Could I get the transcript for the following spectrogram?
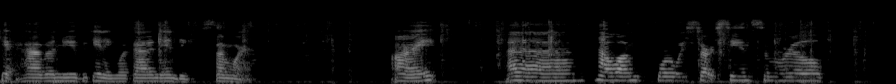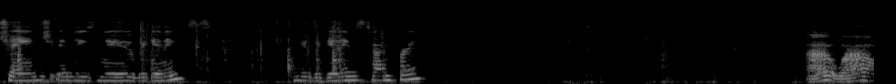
Can't have a new beginning without an ending somewhere. All right. Um, how long before we start seeing some real change in these new beginnings? New beginnings time frame? Oh, wow.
